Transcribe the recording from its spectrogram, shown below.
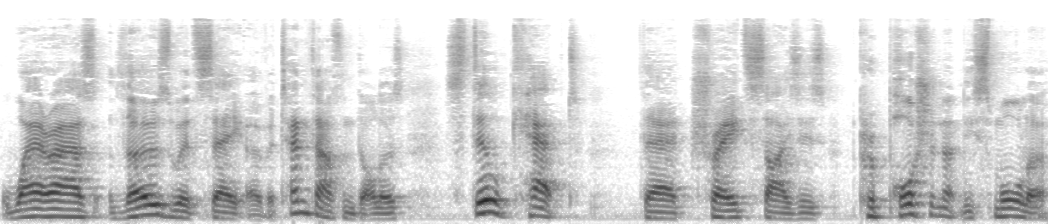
Whereas those with, say, over $10,000 still kept their trade sizes proportionately smaller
